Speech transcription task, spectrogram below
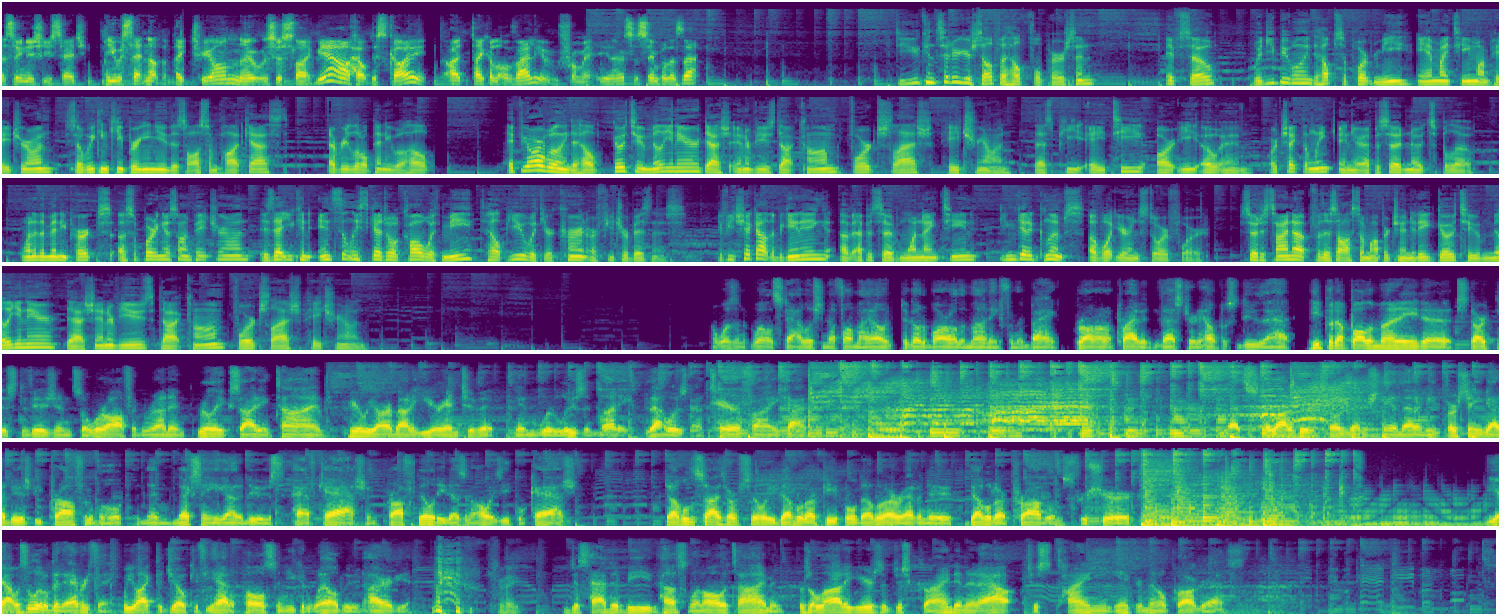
As soon as you said you were setting up the Patreon, it was just like, yeah, I'll help this guy. I'd take a lot of value from it. You know, it's as simple as that. Do you consider yourself a helpful person? If so, would you be willing to help support me and my team on Patreon so we can keep bringing you this awesome podcast? Every little penny will help. If you are willing to help, go to millionaire interviews.com forward slash Patreon. That's P A T R E O N. Or check the link in your episode notes below. One of the many perks of supporting us on Patreon is that you can instantly schedule a call with me to help you with your current or future business. If you check out the beginning of episode 119, you can get a glimpse of what you're in store for. So to sign up for this awesome opportunity, go to millionaire interviews.com forward slash Patreon. I wasn't well established enough on my own to go to borrow the money from the bank. Brought on a private investor to help us do that. He put up all the money to start this division. So we're off and running. Really exciting time. Here we are about a year into it and we're losing money. That was a terrifying time. That's a lot of business owners understand that. I mean, first thing you got to do is be profitable. And then next thing you got to do is have cash and profitability doesn't always equal cash doubled the size of our facility, doubled our people, doubled our revenue, doubled our problems for sure. Yeah, it was a little bit of everything. We like to joke if you had a pulse and you could weld, we would hire you. right. You just had to be hustling all the time. And there's a lot of years of just grinding it out, just tiny incremental progress.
